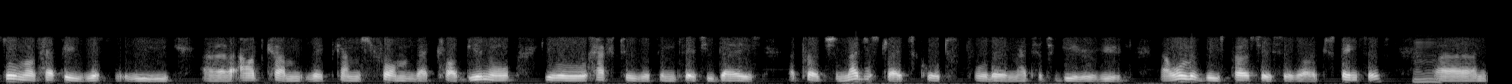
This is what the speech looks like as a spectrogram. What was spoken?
still not happy with the uh, outcome that comes from that tribunal, you will have to, within 30 days, approach the magistrate's court for the matter to be reviewed. Now, all of these processes are expensive, mm. um,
